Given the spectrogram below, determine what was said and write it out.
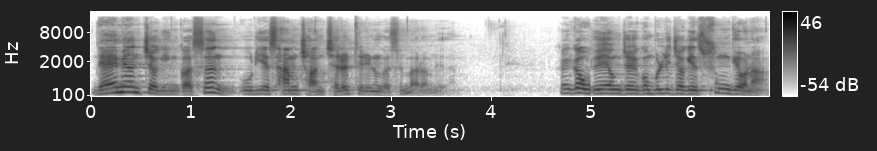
내면적인 것은 우리의 삶 전체를 드리는 것을 말합니다. 그러니까 외형적이고 물리적인 순교나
